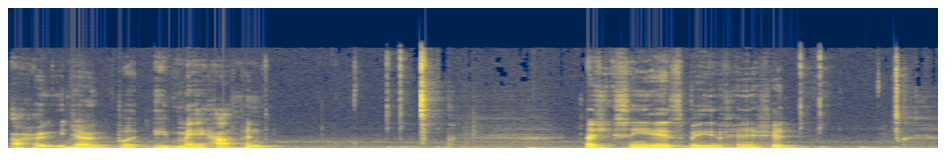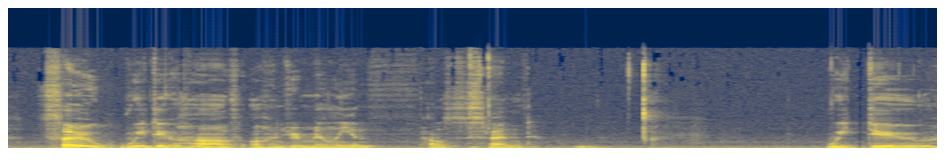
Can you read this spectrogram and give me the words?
I hope you don't, but it may happen. As you can see, it is a bit of finishing. So we do have a hundred million pounds to spend we do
